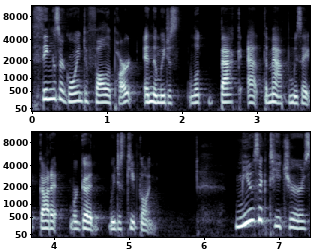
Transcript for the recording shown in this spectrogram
things are going to fall apart and then we just look back at the map and we say got it we're good we just keep going Music teachers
